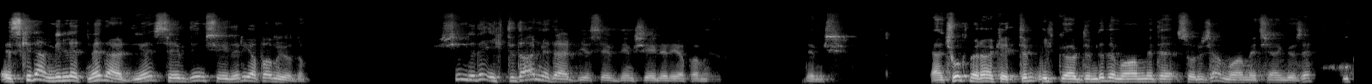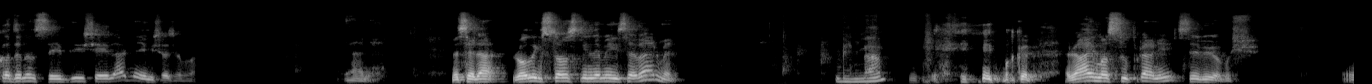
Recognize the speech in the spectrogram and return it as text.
eskiden millet ne der diye sevdiğim şeyleri yapamıyordum. Şimdi de iktidar ne der diye sevdiğim şeyleri yapamıyorum demiş. Yani çok merak ettim. İlk gördüğümde de Muhammed'e soracağım Muhammed Şengöz'e. Bu kadının sevdiği şeyler neymiş acaba? Yani mesela Rolling Stones dinlemeyi sever mi? Bilmem. Bakın Raima Suprani seviyormuş. Ee,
